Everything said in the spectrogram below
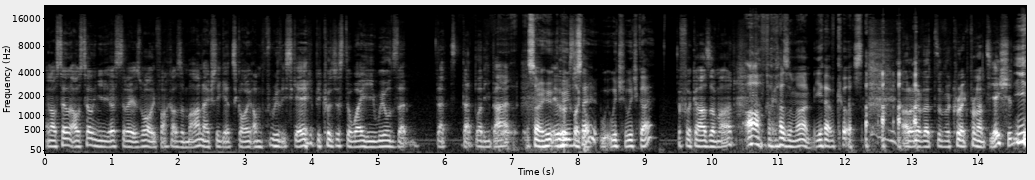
And I was telling I was telling you yesterday as well. If Zaman actually gets going, I'm really scared because just the way he wields that that that bloody bat. Uh, so who, It who did like say? Wh- Which which guy? Fakhar Zaman. Oh, Fakazaman. Yeah, of course. I don't know if that's the correct pronunciation. Yeah.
